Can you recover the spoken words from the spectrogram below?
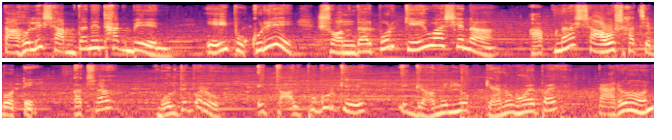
তাহলে সাবধানে থাকবেন। এই পুকুরে সন্ধ্যার পর কেউ আসে না। আপনার সাহস আছে বটে। আচ্ছা বলতে পারো এই তালপুকুরকে এই গ্রামের লোক কেন ভয় পায়? কারণ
